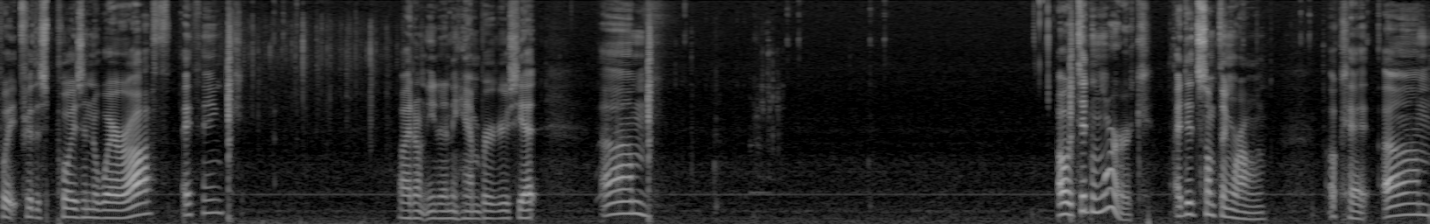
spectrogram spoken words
Wait for this poison to wear off, I think. Oh, I don't need any hamburgers yet. Um... Oh, it didn't work. I did something wrong. Okay, um...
